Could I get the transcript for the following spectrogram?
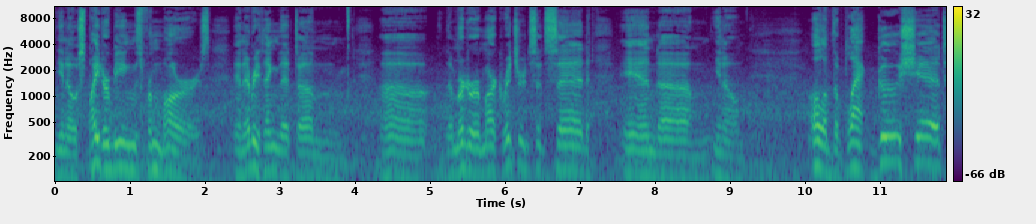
you know, spider beings from Mars and everything that um, uh, the murderer Mark Richards had said, and, um, you know, all of the black goo shit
